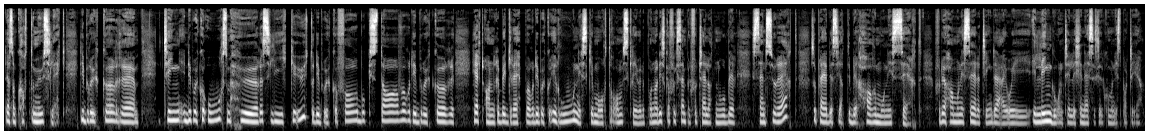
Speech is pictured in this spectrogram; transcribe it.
Det er sånn katt og mus-lek. De bruker uh, ting De bruker ord som høres like ut, og de bruker forbokstaver, og de bruker helt andre begreper, og de bruker ironiske måter å omskrive det på. Når de skal f.eks. For fortelle at noe blir sensurert, så pleier de å si at det blir harmonisert. For det å harmonisere ting, det er jo i, i lingoen til det kinesiske kommunistpartiet.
